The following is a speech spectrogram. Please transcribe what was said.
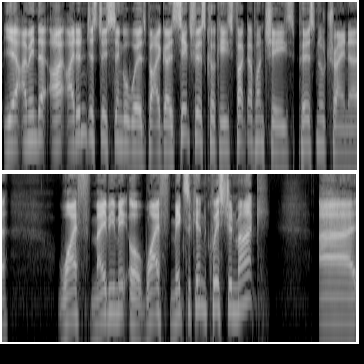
Yeah, I mean, that I, I didn't just do single words, but I go sex first cookies, fucked up on cheese, personal trainer, wife maybe me or wife Mexican question mark, uh,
